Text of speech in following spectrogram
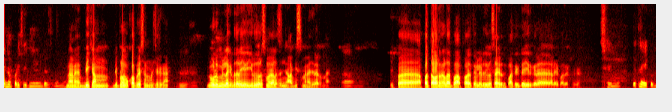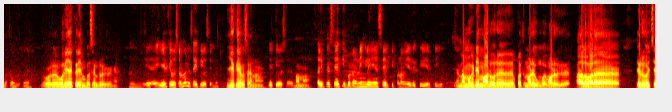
என்ன படிச்சிருக்கீங்க? நான் பிகாம் டிப்ளமோ கோஆப்ரேஷன் முடிச்சிருக்கேன். ம், ம். நூலு மில்ல கிட்டத்தட்ட இருபது வருஷமா வேலை செஞ்சேன். ஆஃபீஸ் மேனேஜராக இருந்தேன். இப்போ அப்பா தவறுனால இப்போ அப்பா தொழில் எடுத்து விவசாயம் எடுத்து பார்த்துக்கிட்டு இருக்கிற வேலையை பார்த்துட்டு இருக்கேன். சரிங்க. எத்தனை ஏக்கர் மொத்தம் உங்களுக்கு? ஒரு ஒரு ஏக்கர் எண்பது சென்ட் இருக்குதுங்க. இயற்கை விவசாயமா இல்லை செயற்கை விவசாயம் மட்டும்? இயற்கை விவசாயம் தாங்க. இயற்கை விவசாயம். ஆமாம் நிறைய பேர் செயற்கை பண்றாங்க. நீங்களே ஏன் செயற்கை பண்ணாம எதுக்கு இயற்கை நம்மகிட்டயே மாடு ஒரு பத்து மாடு ஒன்பது மாடு இருக்குது. அதில் வர எரு வச்சு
